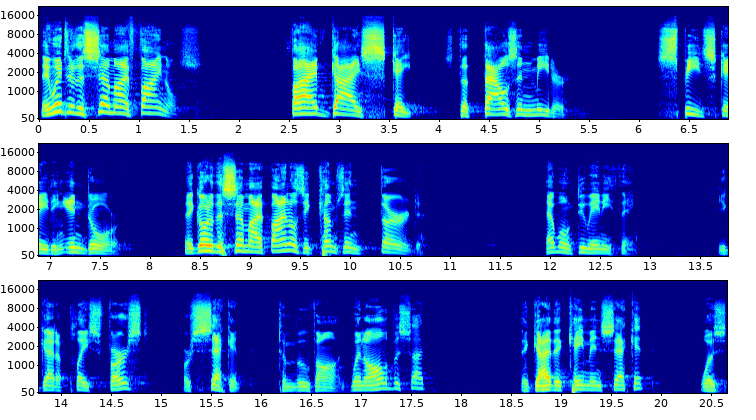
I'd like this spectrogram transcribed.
They went to the semifinals. Five guys skate the thousand meter speed skating indoor. They go to the semifinals, he comes in third. That won't do anything. You got to place first or second to move on. When all of a sudden, the guy that came in second was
